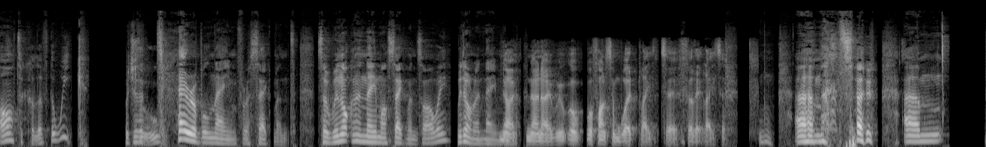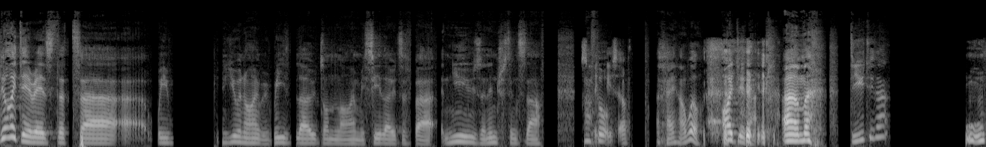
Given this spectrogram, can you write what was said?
article of the week, which is a terrible name for a segment. So we're not going to name our segments, are we? We don't want to name No, them. no, no. no. we'll we'll find some wordplay to fill it later. Um, so um, the idea is that uh, we, you and I, we read loads online, we see loads of uh, news and interesting stuff. I Speak for thought- yourself. Okay, I will. I do that. um, do you do that? Mm.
